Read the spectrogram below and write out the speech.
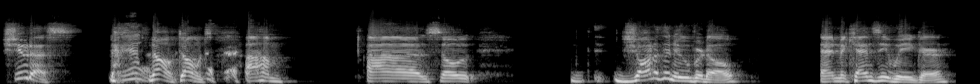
shoot us. Yeah. no, don't. um, uh, so Jonathan Huberdeau and Mackenzie Weegar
